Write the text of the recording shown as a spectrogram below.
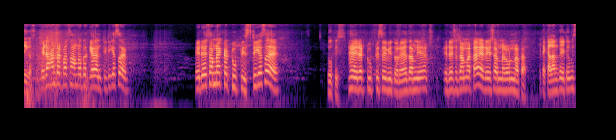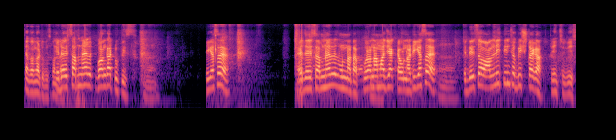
ঠিক আছে। এটা হান্ড্রেড পার্সেন্ট আমরা তো গ্যারান্টি ঠিক আছে? এটা হচ্ছে আমরা একটা টু পিস ঠিক আছে? টু পিস হ্যাঁ এটা টু পিসের ভিতরে আপনি এটা হচ্ছে জামাটা এটা হচ্ছে আপনার ওন্নাটা এটা কালামকারী টু পিস না গঙ্গা টু পিস এটা হচ্ছে আপনার গঙ্গা টু পিস ঠিক আছে? এই যে হচ্ছে আপনার ওন্নাটা পুরা নামাজি একটা ওন্না ঠিক আছে? এটা হচ্ছে অনলি তিনশো বিশ টাকা। তিনশো বিশ।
